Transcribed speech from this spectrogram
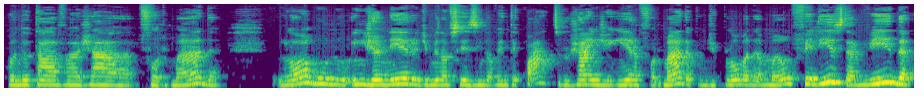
quando eu estava já formada logo no, em janeiro de 1994, já engenheira formada, com diploma na mão, feliz da vida,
